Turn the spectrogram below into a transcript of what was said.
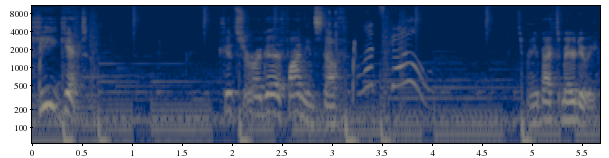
Key get. Kids are good at finding stuff. Let's go. Let's bring it back to Mayor Dewey.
